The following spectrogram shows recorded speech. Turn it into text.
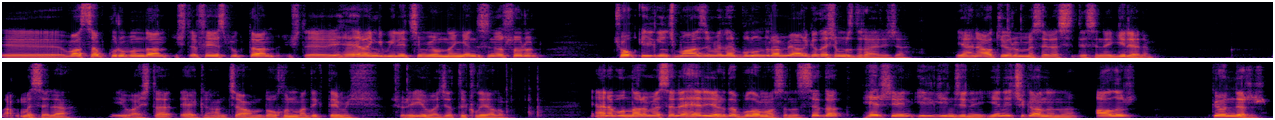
e, WhatsApp grubundan, işte Facebook'tan, işte herhangi bir iletişim yolundan kendisine sorun. Çok ilginç malzemeler bulunduran bir arkadaşımızdır ayrıca. Yani atıyorum mesela sitesine girelim. Bak mesela İvaç'ta ekran cam dokunmadık demiş. Şuraya İvaç'a tıklayalım. Yani bunları mesela her yerde bulamazsınız. Sedat her şeyin ilgincini, yeni çıkanını alır, gönderir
